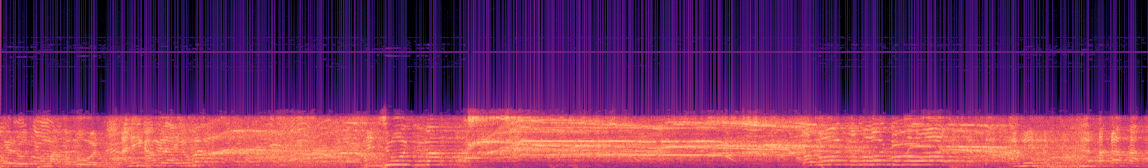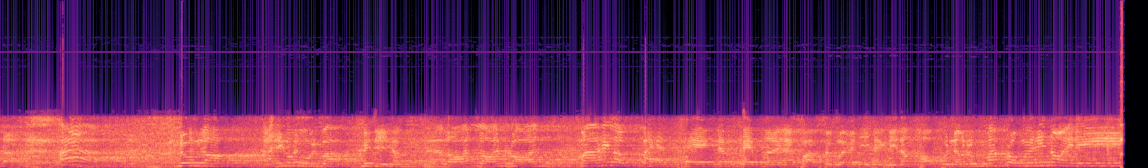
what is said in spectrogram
พี่รุ้ต้อมาประมูล อันนี้คืออะไรรู้ปะทิชชู่ใช่ปะประมูลประมูลประมูล อันนี้นุ่มหรอกอันนี้ประมูลปะไม่ดีครับ ร้อนร้อนร้อน มาให้เราแปดเพลงเต็มๆเลยนะ ความสุขบนเวทีแห่งนี้ต้องขอบคุณน้องรุ้งมากปรบมือให้น้อย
